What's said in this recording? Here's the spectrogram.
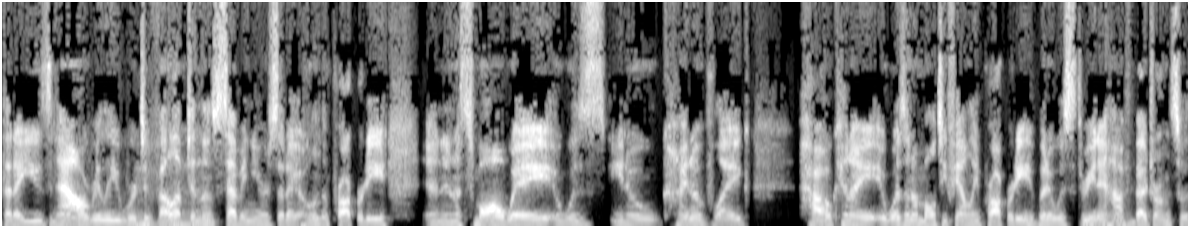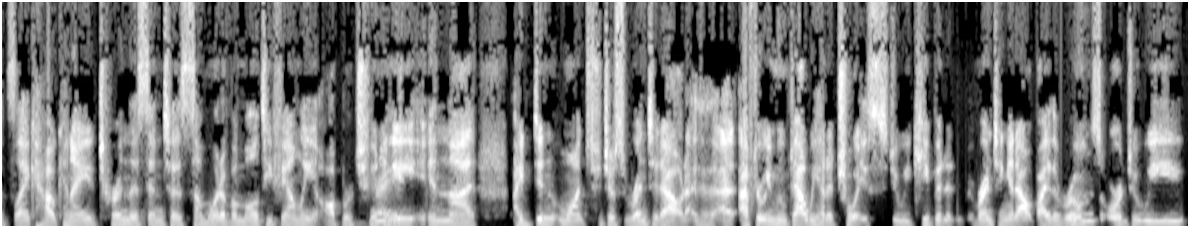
that I use now really were developed mm-hmm. in those seven years that I own the property, and in a small way, it was you know kind of like how can I, it wasn't a multifamily property, but it was three and a half mm-hmm. bedrooms. So it's like, how can I turn this into somewhat of a multifamily opportunity right. in that I didn't want to just rent it out. After we moved out, we had a choice. Do we keep it renting it out by the rooms or do we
